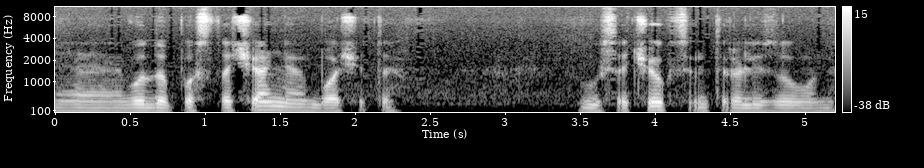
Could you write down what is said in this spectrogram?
Е, Водопостачання, бачите, гусачок централізований.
